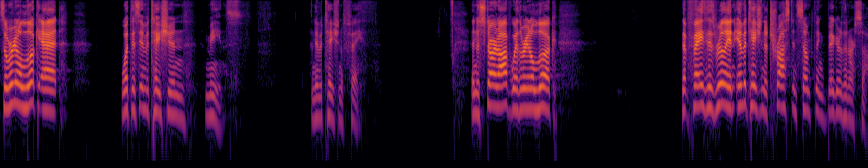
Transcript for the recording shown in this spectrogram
So we're going to look at what this invitation means an invitation of faith. And to start off with, we're going to look that faith is really an invitation to trust in something bigger than ourselves.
